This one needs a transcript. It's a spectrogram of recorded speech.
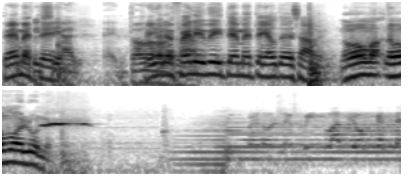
TMT. Oficial. En todos Señores, los lados. Feli B, TMT, ya ustedes saben. Nos vemos, nos vemos el lunes. Pero le pido a Dios que te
